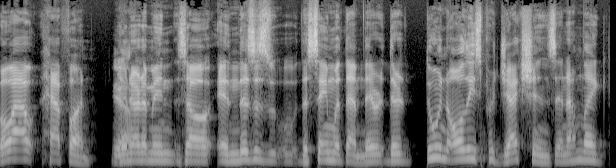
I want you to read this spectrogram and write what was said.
Go out, have fun. Yeah. You know what I mean? So, and this is the same with them. They're they're doing all these projections, and I'm like,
